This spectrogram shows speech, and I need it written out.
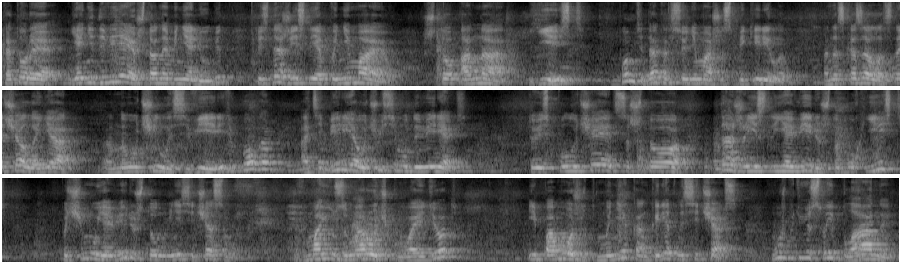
которая, я не доверяю, что она меня любит, то есть даже если я понимаю, что она есть, помните, да, как сегодня Маша спикерила, она сказала, сначала я научилась верить в Бога, а теперь я учусь Ему доверять. То есть получается, что даже если я верю, что Бог есть, почему я верю, что Он мне сейчас в, в мою заморочку войдет и поможет мне конкретно сейчас? Может быть, у него свои планы,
